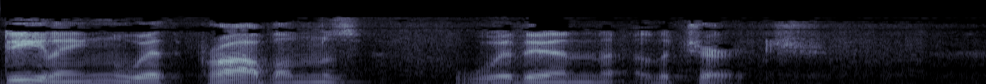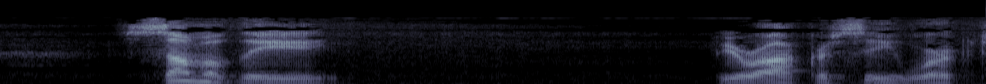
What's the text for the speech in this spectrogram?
dealing with problems within the church. Some of the bureaucracy worked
